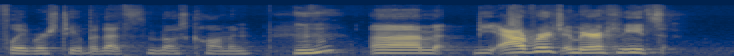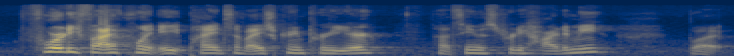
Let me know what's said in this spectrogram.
flavors too, but that's the most common. Mm-hmm. Um, the average American eats 45.8 pints of ice cream per year. That seems pretty high to me, but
